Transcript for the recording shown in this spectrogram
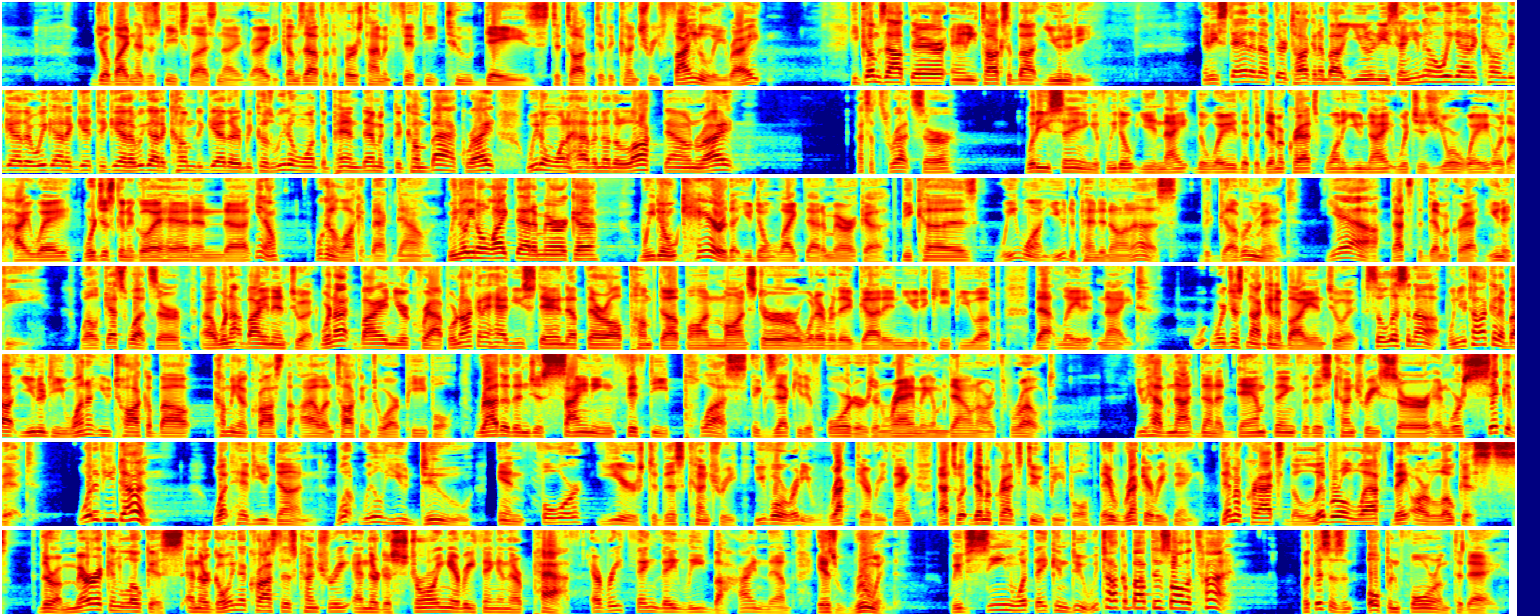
Joe Biden has a speech last night, right? He comes out for the first time in 52 days to talk to the country, finally, right? He comes out there and he talks about unity. And he's standing up there talking about unity, saying, you know, we got to come together. We got to get together. We got to come together because we don't want the pandemic to come back, right? We don't want to have another lockdown, right? That's a threat, sir. What are you saying? If we don't unite the way that the Democrats want to unite, which is your way or the highway, we're just going to go ahead and, uh, you know, we're going to lock it back down. We know you don't like that, America. We don't care that you don't like that, America, because we want you dependent on us, the government. Yeah, that's the Democrat unity. Well, guess what, sir? Uh, we're not buying into it. We're not buying your crap. We're not going to have you stand up there all pumped up on Monster or whatever they've got in you to keep you up that late at night. We're just not going to buy into it. So listen up. When you're talking about unity, why don't you talk about coming across the aisle and talking to our people rather than just signing 50 plus executive orders and ramming them down our throat? You have not done a damn thing for this country, sir, and we're sick of it. What have you done? What have you done? What will you do in four years to this country? You've already wrecked everything. That's what Democrats do, people. They wreck everything. Democrats, the liberal left, they are locusts. They're American locusts, and they're going across this country and they're destroying everything in their path. Everything they leave behind them is ruined. We've seen what they can do. We talk about this all the time. But this is an open forum today.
